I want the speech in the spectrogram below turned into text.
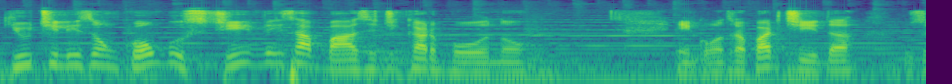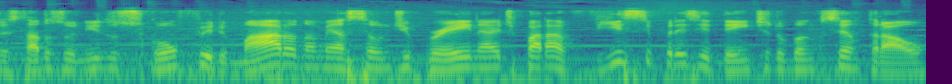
que utilizam combustíveis à base de carbono. Em contrapartida, os Estados Unidos confirmaram a nomeação de Brainerd para vice-presidente do Banco Central.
